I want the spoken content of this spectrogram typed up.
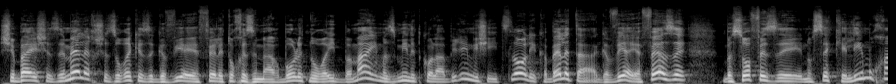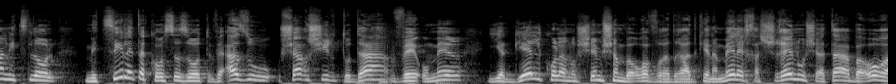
שבה יש איזה מלך שזורק איזה גביע יפה לתוך איזה מערבולת נוראית במים, מזמין את כל האבירים, מי שיצלול יקבל את הגביע היפה הזה, בסוף איזה נושא כלים מוכן לצלול, מציל את הכוס הזאת, ואז הוא שר שיר תודה ואומר, יגל כל הנושם שם באור הוורדרד. כן, המלך, אשרנו שאתה באור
